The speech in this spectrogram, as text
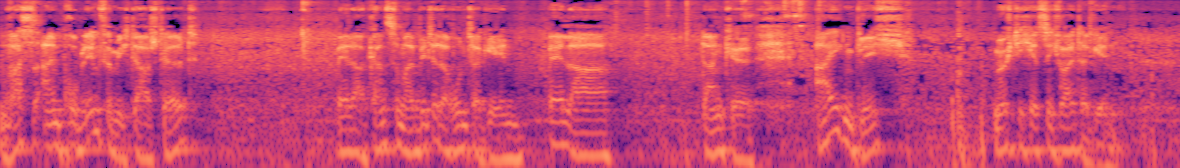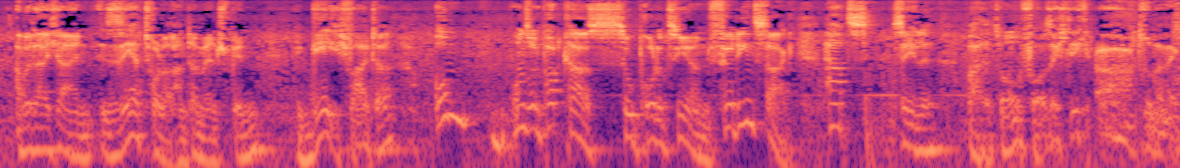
Was ein Problem für mich darstellt. Bella, kannst du mal bitte darunter gehen? Bella, danke. Eigentlich möchte ich jetzt nicht weitergehen. Aber da ich ein sehr toleranter Mensch bin, gehe ich weiter, um unseren Podcast zu produzieren für Dienstag. Herz, Seele, Ball. So, vorsichtig. Ah, drüber weg.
